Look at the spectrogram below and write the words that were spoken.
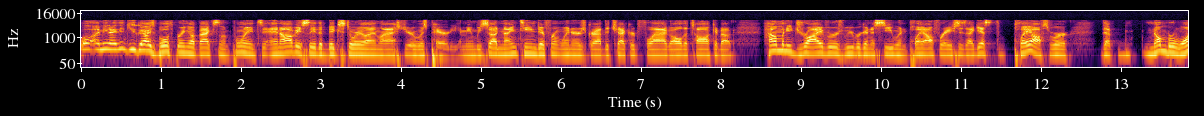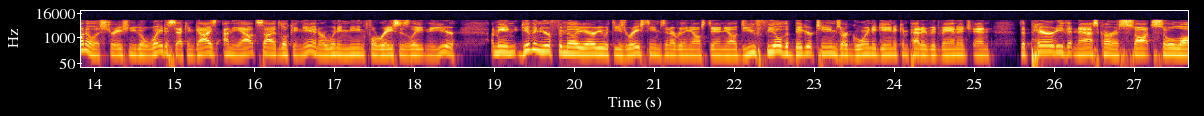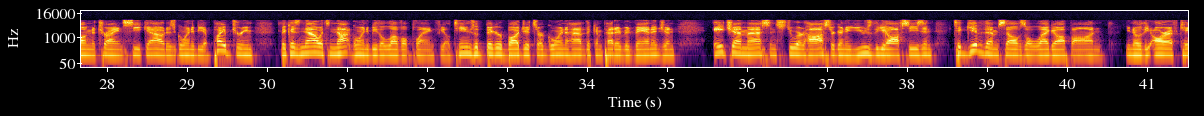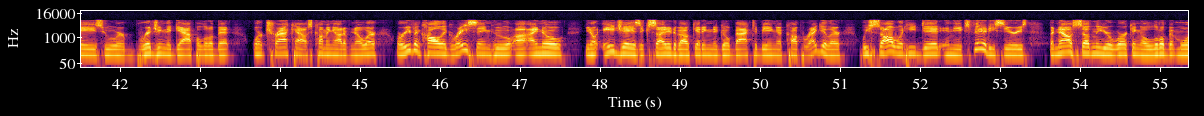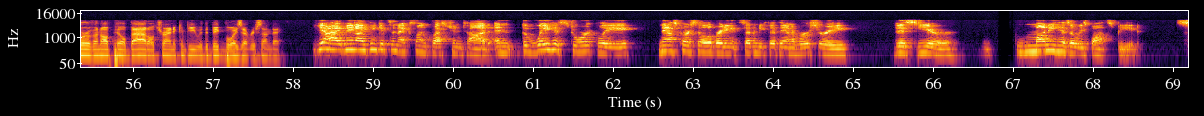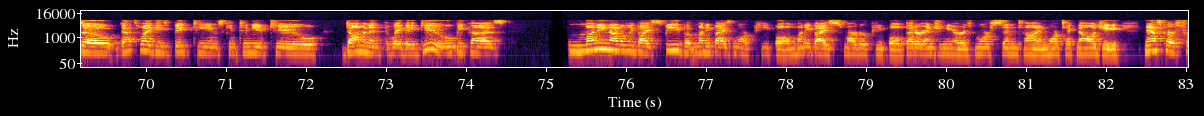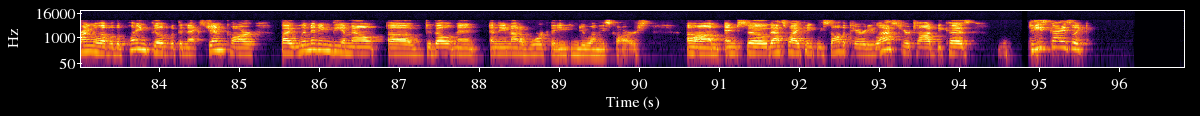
Well, I mean, I think you guys both bring up excellent points. And obviously, the big storyline last year was parity. I mean, we saw 19 different winners grab the checkered flag, all the talk about how many drivers we were going to see win playoff races. I guess the playoffs were the number one illustration. You go, wait a second, guys on the outside looking in are winning meaningful races late in the year. I mean, given your familiarity with these race teams and everything else, Danielle, do you feel the bigger teams are going to gain a competitive advantage and the parity that NASCAR has sought so long to try and seek out is going to be a pipe dream because now it's not going to be the level playing field. Teams with bigger budgets are going to have the competitive advantage and HMS and Stewart-Haas are going to use the offseason to give themselves a leg up on, you know, the RFKs who are bridging the gap a little bit or Trackhouse coming out of nowhere or even Kaulig Racing who uh, I know you know, AJ is excited about getting to go back to being a cup regular. We saw what he did in the Xfinity series, but now suddenly you're working a little bit more of an uphill battle trying to compete with the big boys every Sunday. Yeah, I mean, I think it's an excellent question, Todd. And the way historically NASCAR celebrating its 75th anniversary this year, money has always bought speed. So that's why these big teams continue to dominate the way they do because money not only buys speed, but money buys more people. Money buys smarter people, better engineers, more sim time, more technology. NASCAR is trying to level the playing field with the next gen car by limiting the amount of development and the amount of work that you can do on these cars. Um, and so that's why I think we saw the parity last year, Todd, because these guys, like,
